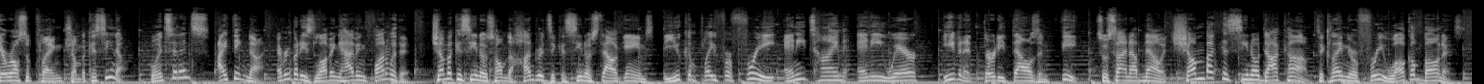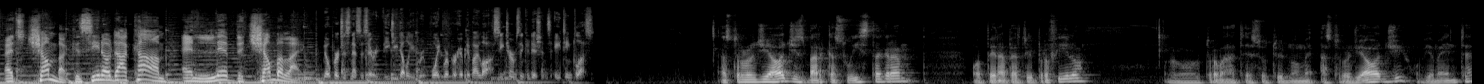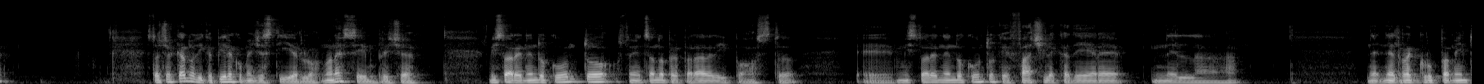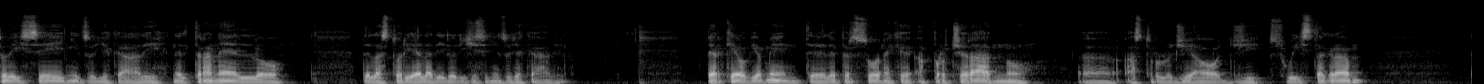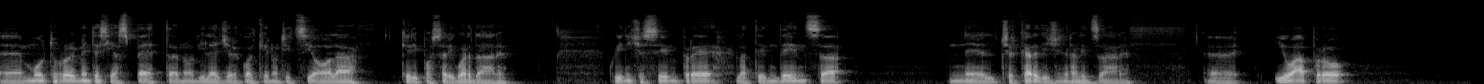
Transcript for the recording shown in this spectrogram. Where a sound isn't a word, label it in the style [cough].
They were also playing Chumba Casino. Coincidence? I think not. Everybody's loving having fun with it. Chumba Casino is home to hundreds of casino-style games that you can play for free anytime, anywhere even at 30,000 feet. So sign up now at ChumbaCasino.com to claim your free welcome bonus. That's ChumbaCasino.com and live the Chumba life. No purchase necessary. VGW. Void were prohibited by law. See terms and conditions. 18 plus. Astrologia oggi sbarca su Instagram. Ho appena aperto il profilo. Lo trovate sotto il nome Astrologia oggi, ovviamente. Sto cercando di capire come gestirlo. Non è semplice. Mi sto rendendo conto, sto iniziando a preparare dei post eh, mi sto rendendo conto che è facile cadere nella, nel, nel raggruppamento dei segni zodiacali, nel tranello della storiella dei 12 segni zodiacali, perché ovviamente le persone che approcceranno eh, astrologia oggi su Instagram eh, molto probabilmente si aspettano di leggere qualche notiziola che li possa riguardare. Quindi c'è sempre la tendenza nel cercare di generalizzare. Eh, io apro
